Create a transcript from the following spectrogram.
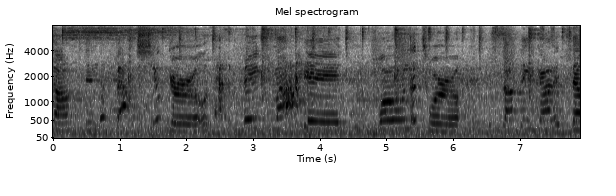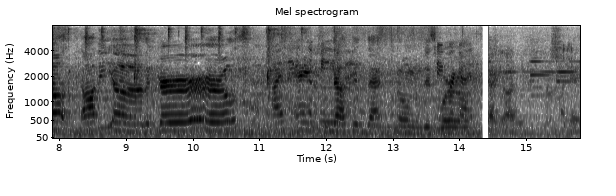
Something about you, girl, that makes my head wanna twirl. There's something gotta tell all the other girls. I think it's Ain't amazing. nothing that on this Super world. good. I got it. Okay.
